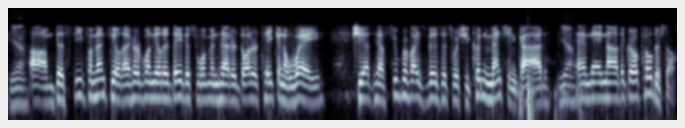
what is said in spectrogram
Yeah. Um, the Steve from Enfield, I heard one the other day. This woman had her daughter taken away. She had to have supervised visits where she couldn't mention God. Yeah. And then uh, the girl killed herself.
